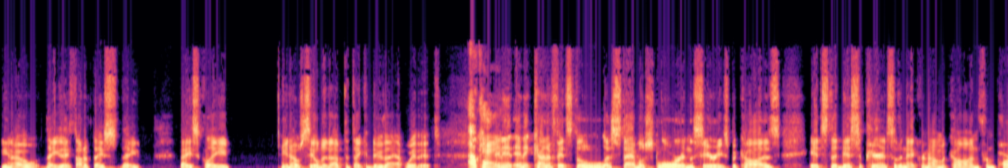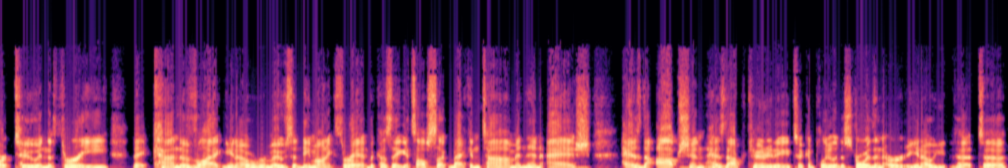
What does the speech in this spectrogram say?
you know, they they thought if they they basically, you know, sealed it up that they could do that with it. Okay. And it and it kind of fits the established lore in the series because it's the disappearance of the Necronomicon from part two and the three that kind of like you know removes the demonic threat because it gets all sucked back in time, and then Ash has the option, has the opportunity to completely destroy the or you know to, to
